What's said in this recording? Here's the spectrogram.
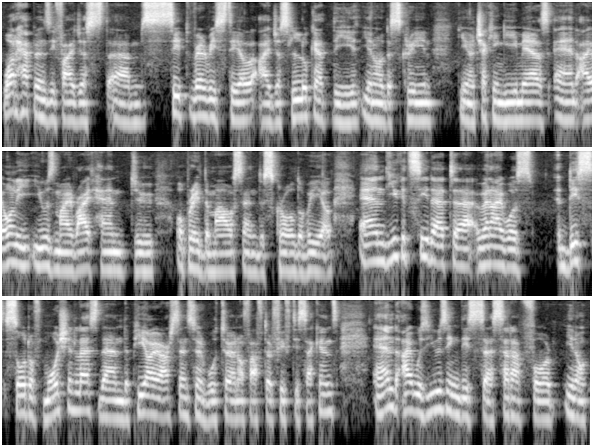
what happens if I just um, sit very still. I just look at the you know the screen, you know checking emails, and I only use my right hand to operate the mouse and to scroll the wheel. And you could see that uh, when I was this sort of motionless, then the PIR sensor would turn off after 50 seconds. And I was using this uh, setup for you know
